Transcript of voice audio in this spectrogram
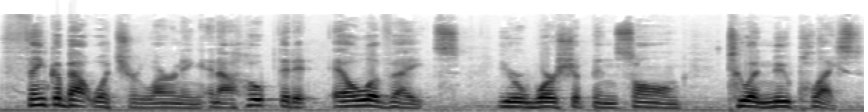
Think about what you're learning, and I hope that it elevates your worship in song to a new place.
